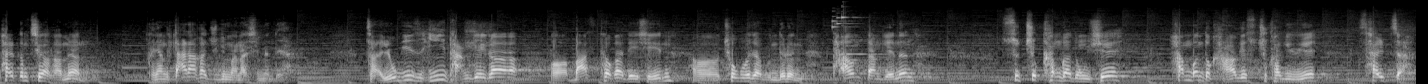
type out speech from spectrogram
팔꿈치가 가면 그냥 따라가 주기만 하시면 돼요. 자, 여기 이 단계가 어, 마스터가 되신 어, 초보자분들은 다음 단계는 수축함과 동시에 한 번 더 강하게 수축하기 위해 살짝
